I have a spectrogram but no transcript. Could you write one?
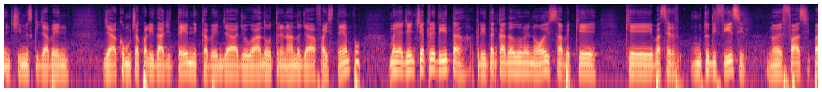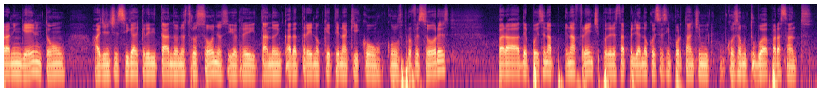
em times que já vem já com muita qualidade técnica, vem já jogando treinando já faz tempo, mas a gente acredita, acredita em cada um de nós, sabe que que vai ser muito difícil, não é fácil para ninguém, então a gente siga acreditando em nossos sonhos, siga acreditando em cada treino que tem aqui com, com os professores, para depois na, na frente poder estar peleando coisas importantes, coisas muito boas para Santos.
